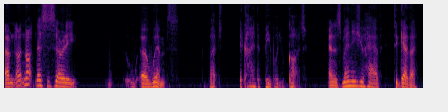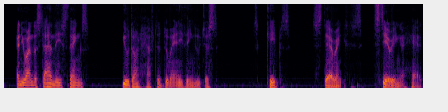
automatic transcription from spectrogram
I'm not not necessarily uh, wimps, but the kind of people you got, and as many as you have together, and you understand these things, you don't have to do anything. You just keep staring, steering ahead.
